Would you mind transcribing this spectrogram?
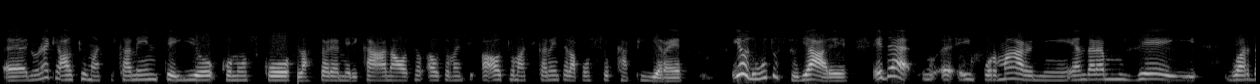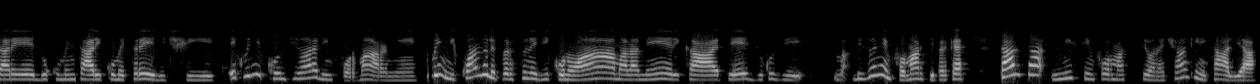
eh, non è che automaticamente io conosco la storia americana, auto- automati- automaticamente la posso capire. Io ho dovuto studiare ed è eh, informarmi e andare a musei, guardare documentari come 13 e quindi continuare ad informarmi. Quindi quando le persone dicono ah ma l'America è peggio così, ma bisogna informarsi perché tanta misinformazione c'è anche in Italia.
